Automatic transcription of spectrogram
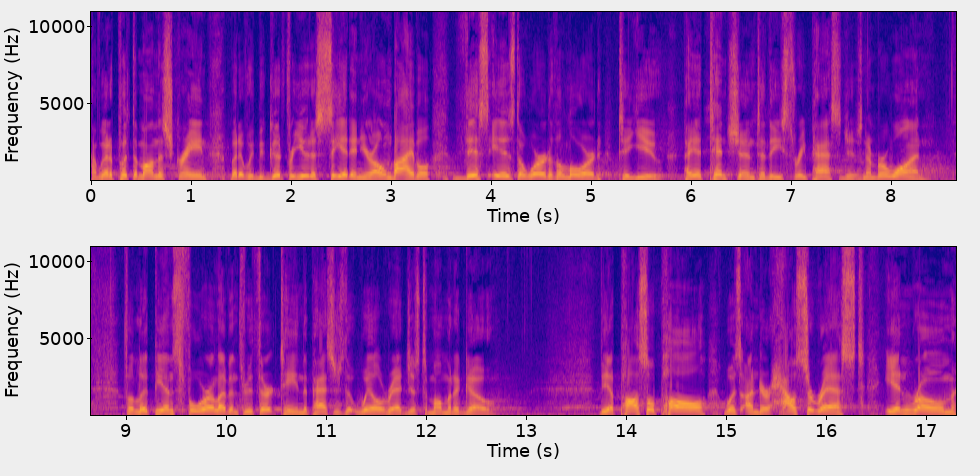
I'm going to put them on the screen, but it would be good for you to see it in your own Bible. This is the word of the Lord to you. Pay attention to these three passages. Number one, Philippians 4 11 through 13, the passage that Will read just a moment ago the Apostle Paul was under house arrest in Rome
